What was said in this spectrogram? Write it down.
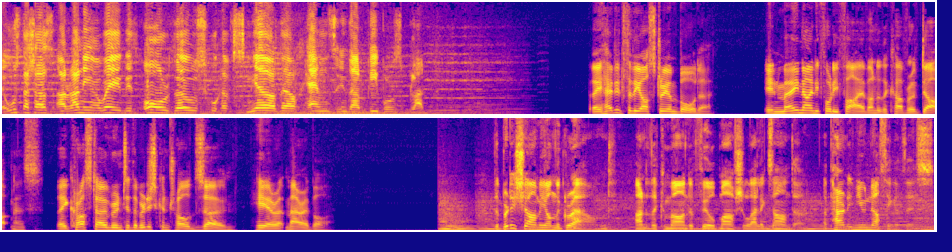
The Ustashas are running away with all those who have smeared their hands in their people's blood. They headed for the Austrian border. In May 1945, under the cover of darkness, they crossed over into the British-controlled zone, here at Maribor. The British army on the ground, under the command of Field Marshal Alexander, apparently knew nothing of this.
